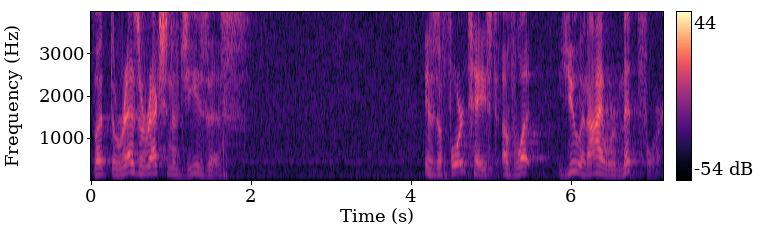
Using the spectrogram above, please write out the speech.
But the resurrection of Jesus is a foretaste of what you and I were meant for.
